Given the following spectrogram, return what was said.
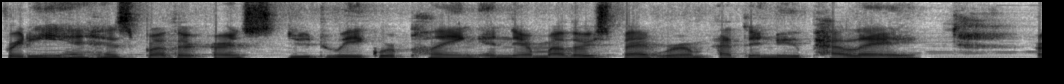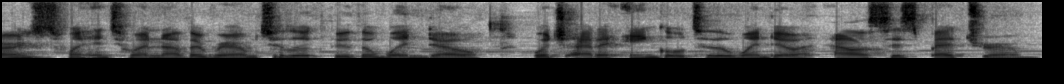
Freddie and his brother Ernst Ludwig were playing in their mother's bedroom at the New Palais. Ernst went into another room to look through the window, which at an angle to the window in Alice's bedroom.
